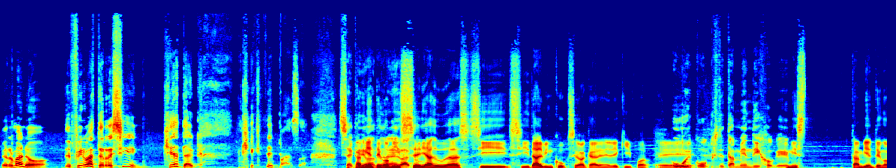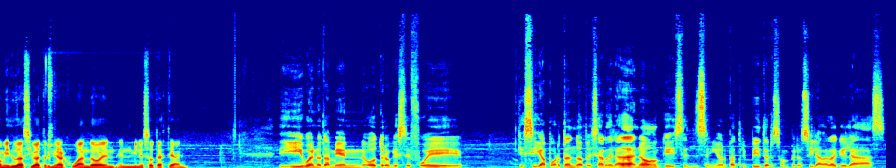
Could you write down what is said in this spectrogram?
hermano, te firmaste recién, quédate acá. ¿Qué, te pasa? También tengo mis serias dudas si, si Dalvin Cook se va a quedar en el equipo. Uy, eh, Cook también dijo que también tengo mis dudas si va a terminar jugando en, Minnesota este año. Y bueno, también otro que se fue, que sigue aportando a pesar de la edad, ¿no? Que es el señor Patrick Peterson. Pero sí, la verdad que las.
